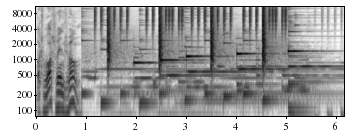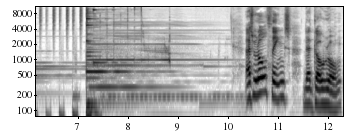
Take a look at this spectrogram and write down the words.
But what went wrong? As with all things that go wrong,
